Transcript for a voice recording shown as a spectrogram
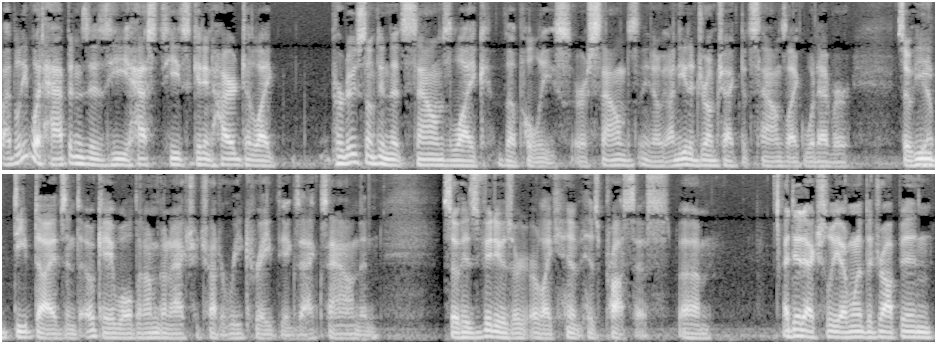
I believe what happens is he has he's getting hired to like produce something that sounds like the police or sounds you know I need a drum track that sounds like whatever. So he deep dives into okay, well then I'm going to actually try to recreate the exact sound and so his videos are, are like him, his process. Um, I did actually I wanted to drop in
